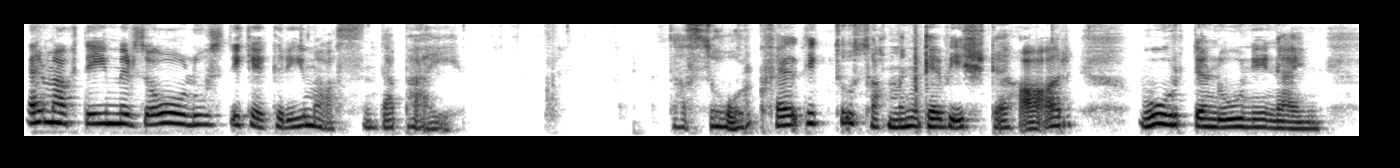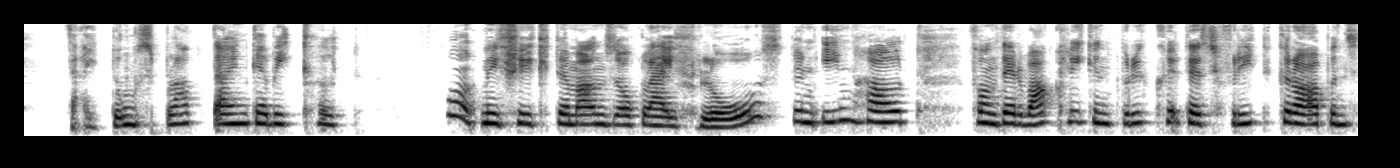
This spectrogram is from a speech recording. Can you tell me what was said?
Er machte immer so lustige Grimassen dabei. Das sorgfältig zusammengewischte Haar wurde nun in ein Zeitungsblatt eingewickelt, und mich schickte man sogleich los, den Inhalt von der wackligen Brücke des Friedgrabens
